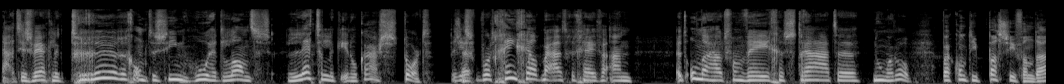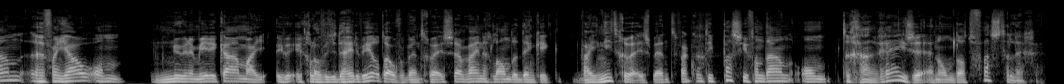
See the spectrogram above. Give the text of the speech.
nou, het is werkelijk treurig om te zien hoe het land letterlijk in elkaar stort. Er is, wordt geen geld meer uitgegeven aan het onderhoud van wegen, straten, noem maar op. Waar komt die passie vandaan eh, van jou om nu in Amerika... maar ik geloof dat je de hele wereld over bent geweest. Er zijn weinig landen, denk ik, waar je niet geweest bent. Waar komt die passie vandaan om te gaan reizen en om dat vast te leggen?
